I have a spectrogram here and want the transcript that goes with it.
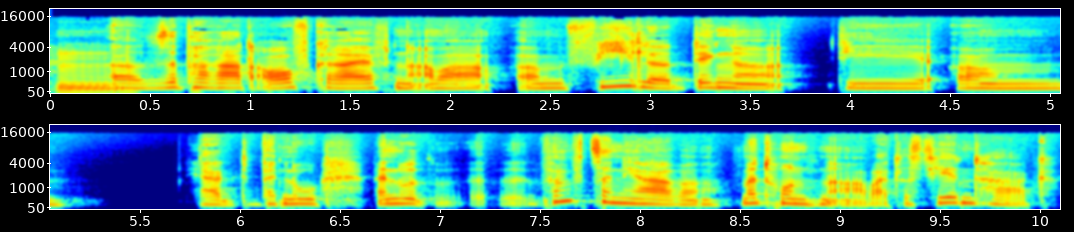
hm. äh, separat aufgreifen. Aber ähm, viele Dinge, die ähm, ja, wenn du, wenn du 15 Jahre mit Hunden arbeitest, jeden Tag,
